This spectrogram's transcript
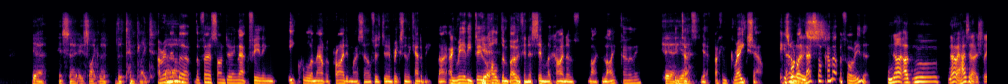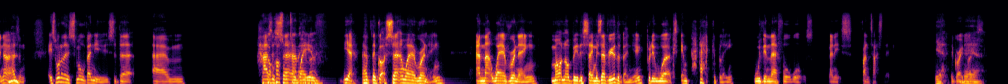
Yeah. It's uh, it's like the the template. I Um, remember the first time doing that feeling equal amount of pride in myself as doing Brixton Academy. Like I really do Yeah. hold them both in a similar kind of like light kind of thing. yeah, yeah. Yeah, fucking great shout. it's Don't one of those. That's not come up before either. No, I, mm, no, it hasn't actually. No, it Mm. hasn't. It's one of those small venues that um, has a certain way of yeah. They've got a certain way of running, and that way of running might not be the same as every other venue, but it works impeccably within their four walls, and it's fantastic. Yeah. It's a great Yeah, place.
